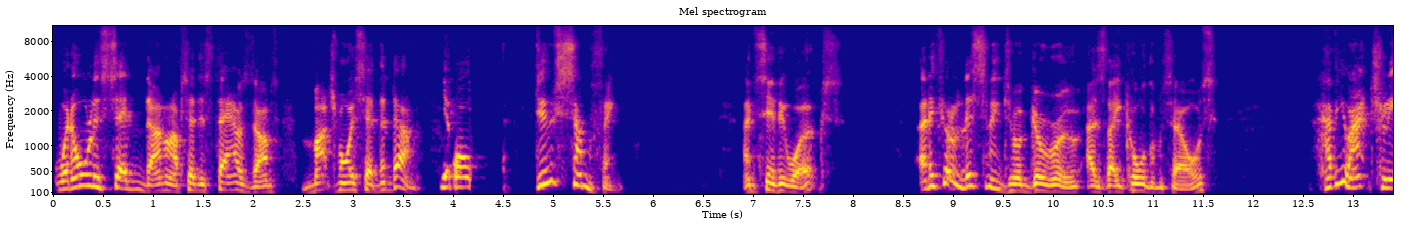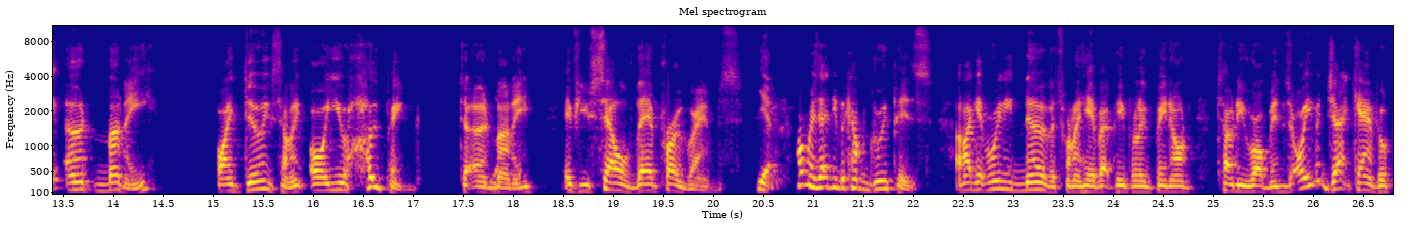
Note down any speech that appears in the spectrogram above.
when all is said and done, and I've said this thousands of times, much more is said than done. Yep. Well, do something and see if it works. And if you're listening to a guru, as they call themselves, have you actually earned money by doing something, or are you hoping to earn money if you sell their programs? Yeah. problem is then you become groupies. And I get really nervous when I hear about people who've been on Tony Robbins or even Jack Canfield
